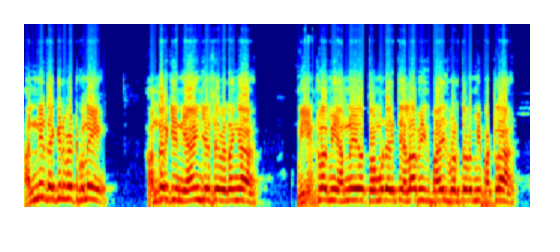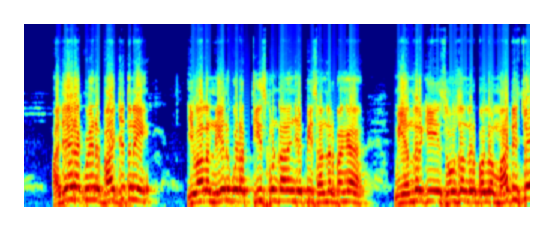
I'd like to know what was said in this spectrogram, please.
అన్నీ దగ్గర పెట్టుకుని అందరికీ న్యాయం చేసే విధంగా మీ ఇంట్లో మీ అన్నయ్య తమ్ముడు అయితే ఎలా మీకు బాధ్యత పడతాడో మీ పట్ల అదే రకమైన బాధ్యతని ఇవాళ నేను కూడా తీసుకుంటానని చెప్పి సందర్భంగా మీ అందరికీ శుభ సందర్భంలో మాటిస్తూ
